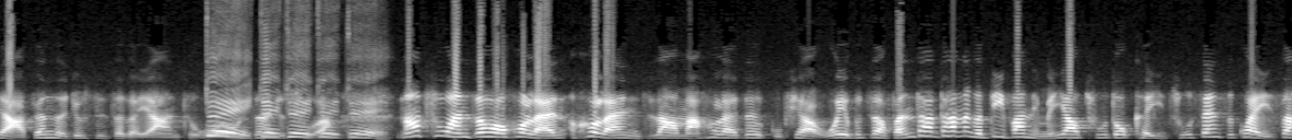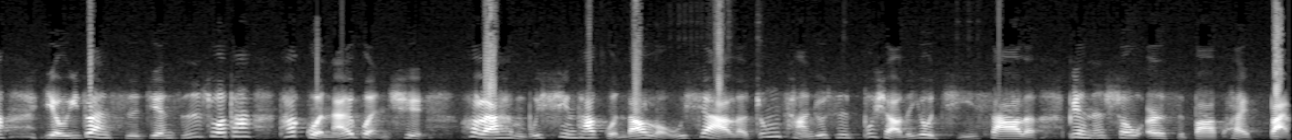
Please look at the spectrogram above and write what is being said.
下，真的就是这个样子。我真的对对就出了对对，然后出完之后，后来后来你知道吗？后来这个股票我也不知道，反正它它那个地方你们要出都可以出，三十块以上有一段时间，只是说它它滚来滚去，后来很不幸它滚到楼下了，中场就是不晓得又急杀了，变成收二十八块半。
